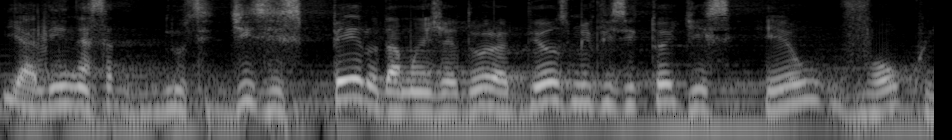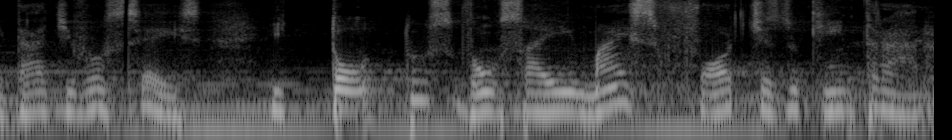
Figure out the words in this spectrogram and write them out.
E ali nessa, no desespero da manjedoura, Deus me visitou e disse: Eu vou cuidar de vocês, e todos vão sair mais fortes do que entraram.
